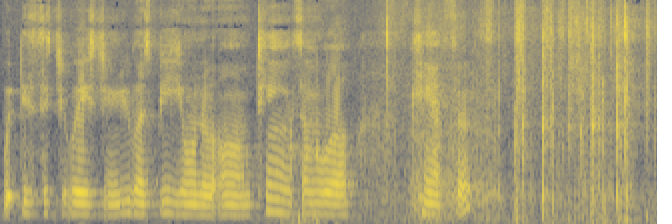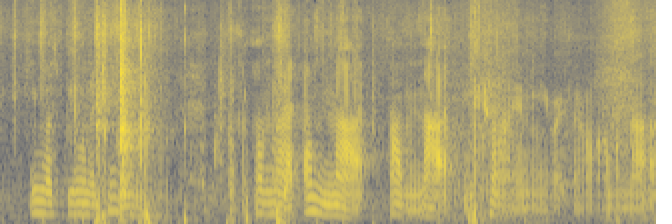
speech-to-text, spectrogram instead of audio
with this situation. You must be on the um, team somewhere, Cancer. You must be on a team. I'm not, I'm not, I'm not. You're trying me right now. I'm not.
